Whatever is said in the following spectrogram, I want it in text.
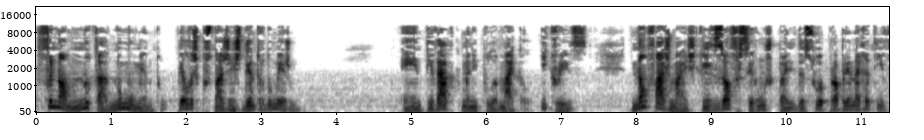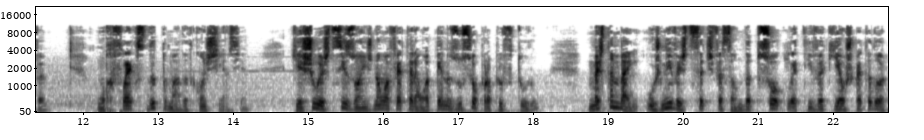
fenómeno notado no momento pelas personagens dentro do mesmo. A entidade que manipula Michael e Chris não faz mais que lhes oferecer um espelho da sua própria narrativa, um reflexo de tomada de consciência, que as suas decisões não afetarão apenas o seu próprio futuro, mas também os níveis de satisfação da pessoa coletiva que é o espectador.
